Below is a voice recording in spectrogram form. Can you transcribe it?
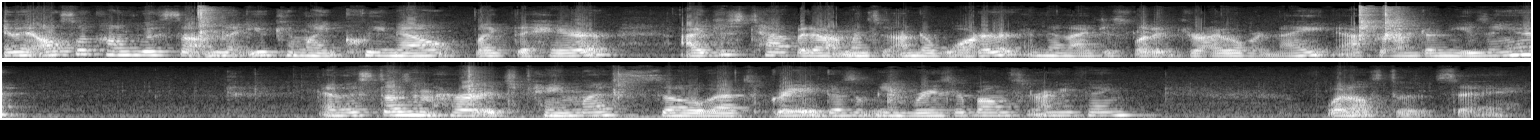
And it also comes with something that you can like clean out, like the hair. I just tap it out and rinse it underwater and then I just let it dry overnight after I'm done using it. And this doesn't hurt, it's painless, so that's great. It doesn't leave razor bumps or anything. What else does it say?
